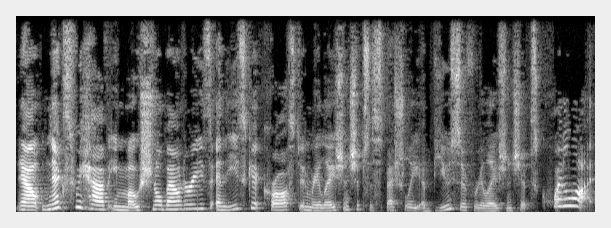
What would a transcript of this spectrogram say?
Now, next we have emotional boundaries, and these get crossed in relationships, especially abusive relationships, quite a lot.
